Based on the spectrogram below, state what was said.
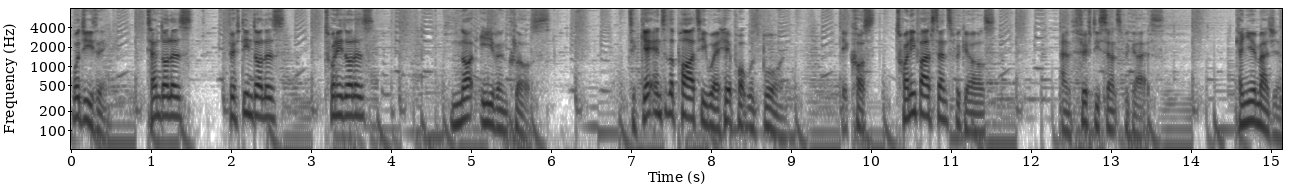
What do you think? $10? $15? $20? Not even close. To get into the party where hip hop was born, it cost 25 cents for girls and 50 cents for guys. Can you imagine?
